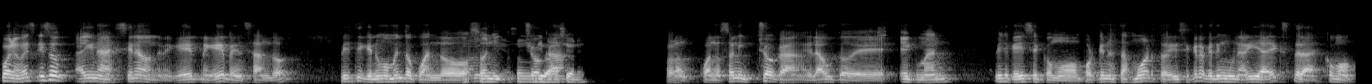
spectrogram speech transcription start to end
Bueno. Eso hay una escena donde me quedé, me quedé pensando. Viste que en un momento cuando ah, Sonic choca cuando Sonic choca el auto de Eggman, viste que dice como, ¿por qué no estás muerto? Y dice, creo que tengo una vida extra. Es como.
